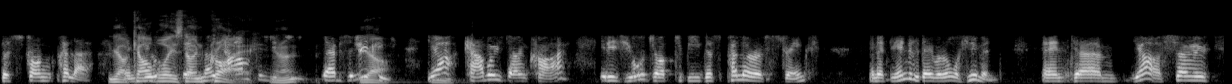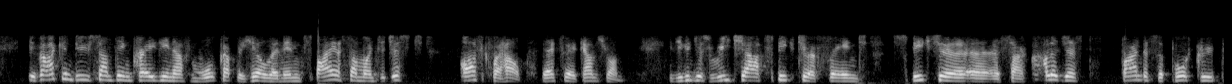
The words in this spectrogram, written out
the strong pillar. Yeah, and cowboys don't no cry. You, you know, absolutely. Yeah. yeah, mm. cowboys don't cry. It is your job to be this pillar of strength. And at the end of the day, we're all human. And um, yeah, so if I can do something crazy enough and walk up a hill and inspire someone to just ask for help, that's where it comes from. If you can just reach out, speak to a friend, speak to a, a psychologist, find a support group,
